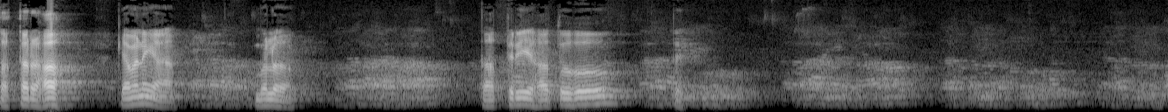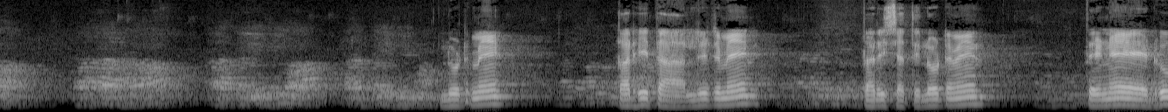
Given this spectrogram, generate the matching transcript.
तत्तर क्या बनेगा? बोलो। तत्री हतु लूट में तरहिता लिट में, तरिशति लोट में त्रिनेढु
